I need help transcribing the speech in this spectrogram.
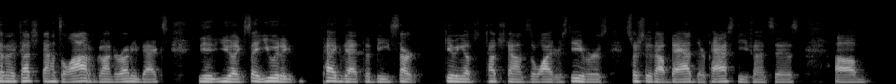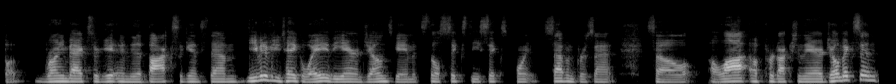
of the touchdowns allowed have gone to running backs. You, you like say you would peg that to be start giving up touchdowns to wide receivers, especially with how bad their pass defense is. Um, but running backs are getting into the box against them. Even if you take away the Aaron Jones game, it's still 66.7%. So a lot of production there. Joe Mixon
